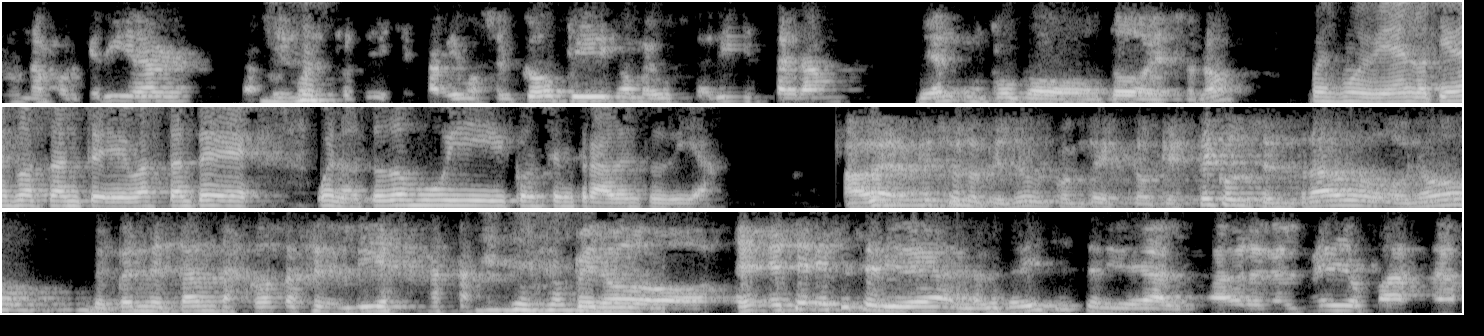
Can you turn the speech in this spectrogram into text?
son una porquería, también estrategia, cambiamos el copy, no me gusta el Instagram, bien, un poco todo eso, ¿no? Pues muy bien, lo tienes bastante, bastante, bueno, todo muy concentrado en tu día. A ver, eso es lo que yo contesto, que esté concentrado o no, depende de tantas cosas en el día, pero e-, ese, es el ideal, lo que te dice es el ideal. A ver, en el medio pasa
